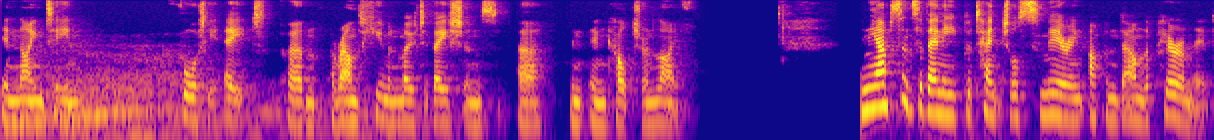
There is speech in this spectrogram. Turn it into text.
in 1948 um, around human motivations uh, in, in culture and life. In the absence of any potential smearing up and down the pyramid,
